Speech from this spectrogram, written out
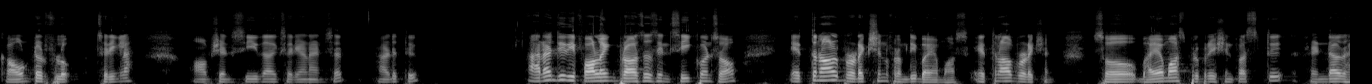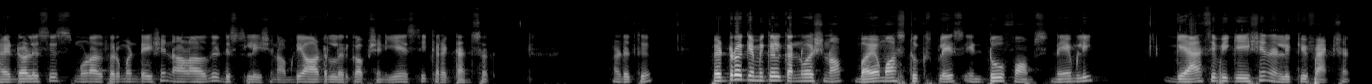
counter flow சரிங்களா ஆப்ஷன் சி தான் சரியான ஆன்சர் அடுத்து arrange the following process in sequence of ethanol production from the biomass ethanol production so biomass preparation first ரெண்டாவது ஹைட்ராலிசிஸ் மூணாவது ஃபெர்மெண்டேஷன் நாலாவது டிஸ்டிலேஷன் அப்படியே ஆர்டரில் இருக்க ஆப்ஷன் ஏஎஸ்சி கரெக்ட் ஆன்சர் அடுத்து petrochemical conversion of biomass took place in two forms namely gasification and liquefaction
